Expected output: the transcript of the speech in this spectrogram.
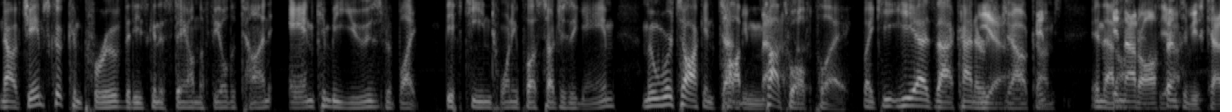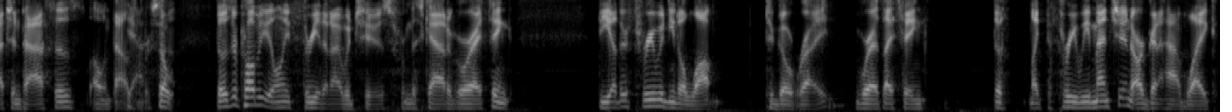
Now, if James Cook can prove that he's going to stay on the field a ton and can be used with like 15, 20 plus touches a game, I mean, we're talking top top 12 play. Like he, he has that kind of range outcomes in, that in that offense, offense, yeah. if he's catching passes, oh, one thousand Yeah, percent. so- those are probably the only three that I would choose from this category. I think the other three would need a lot to go right. Whereas I think the like the three we mentioned are going to have like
